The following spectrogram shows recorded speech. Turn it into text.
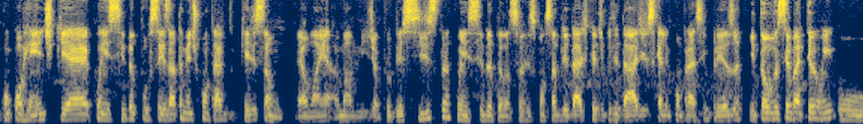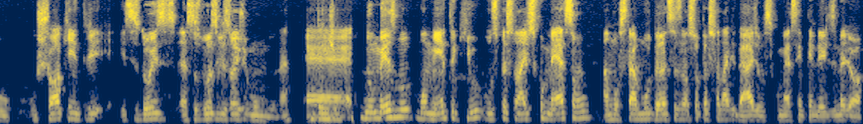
concorrente que é conhecida por ser exatamente o contrário do que eles são. É uma, uma mídia progressista, conhecida pela sua responsabilidade e credibilidade, eles querem comprar essa empresa. Então você vai ter o, o, o choque entre esses dois, essas duas visões de mundo, né? É, no mesmo momento em que os personagens começam a mostrar mudanças na sua personalidade, você começa a entender eles melhor.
